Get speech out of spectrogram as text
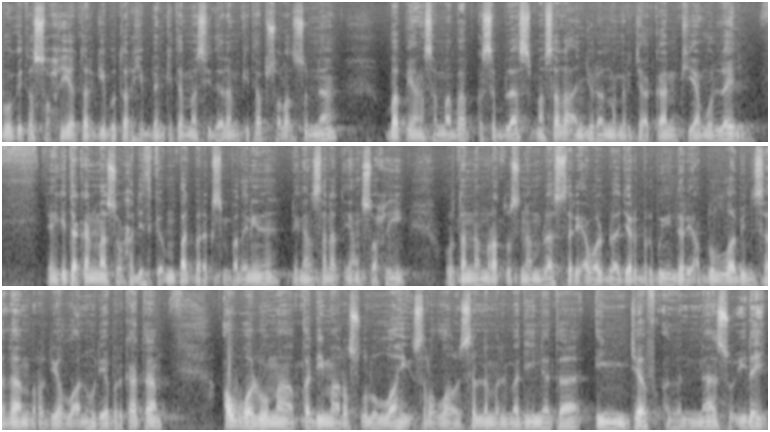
buku kita Sahih Targhib Tarhib dan kita masih dalam kitab Salat Sunnah bab yang sama bab ke-11 masalah anjuran mengerjakan qiyamul lail. Dan kita akan masuk hadis keempat pada kesempatan ini dengan sanad yang sahih urutan 616 dari awal belajar berbunyi dari Abdullah bin Salam radhiyallahu anhu dia berkata رسول الله صلى الله عليه وسلم المدينة انجف على الناس إليه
